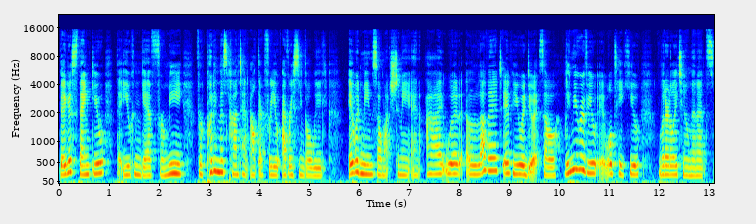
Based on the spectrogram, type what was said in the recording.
biggest thank you that you can give for me for putting this content out there for you every single week. It would mean so much to me, and I would love it if you would do it. So, leave me a review. It will take you literally two minutes.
